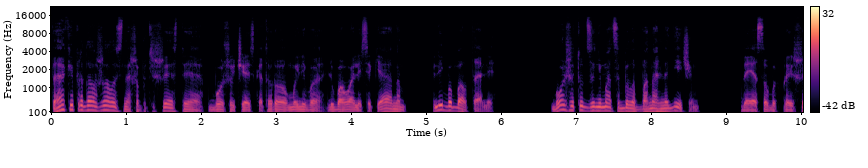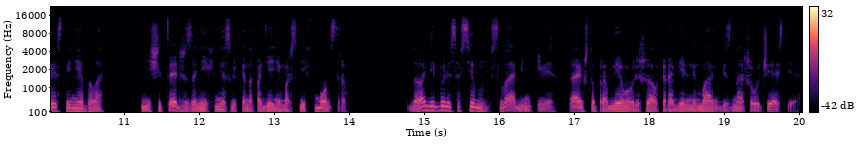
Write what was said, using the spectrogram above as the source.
Так и продолжалось наше путешествие, большую часть которого мы либо любовались океаном, либо болтали. Больше тут заниматься было банально нечем да и особых происшествий не было. Не считать же за них несколько нападений морских монстров. Но они были совсем слабенькими, так что проблему решал корабельный маг без нашего участия.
